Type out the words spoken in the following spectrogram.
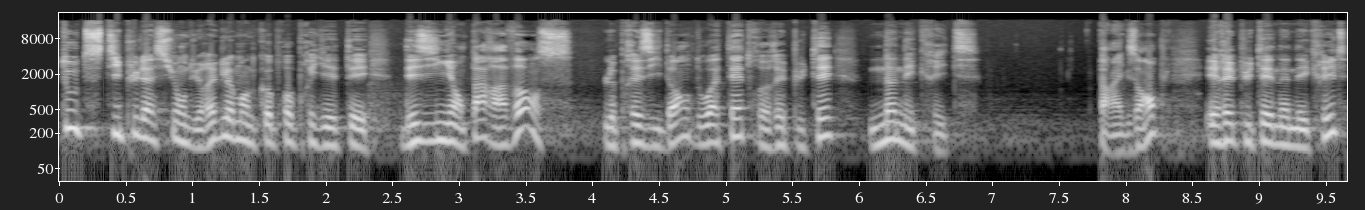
toute stipulation du règlement de copropriété désignant par avance le président doit être réputée non écrite. Par exemple, est réputée non écrite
